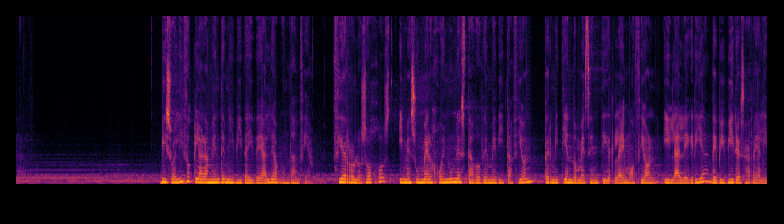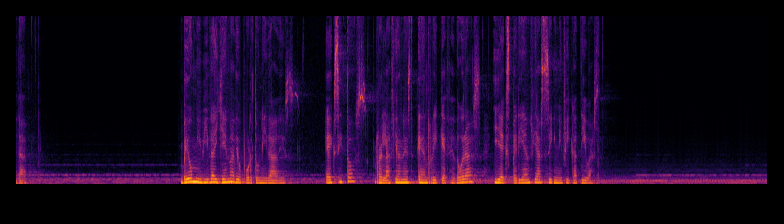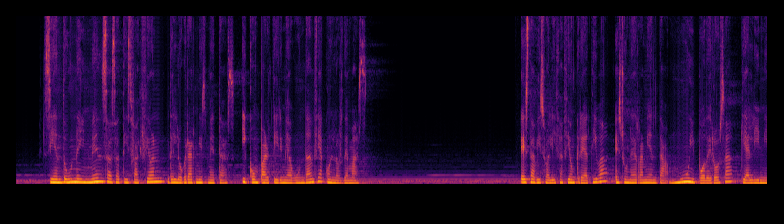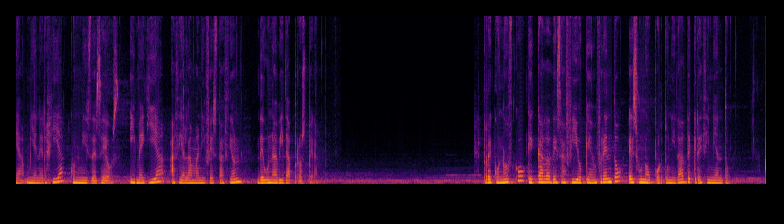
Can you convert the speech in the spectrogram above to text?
Visualizo claramente mi vida ideal de abundancia. Cierro los ojos y me sumerjo en un estado de meditación permitiéndome sentir la emoción y la alegría de vivir esa realidad. Veo mi vida llena de oportunidades, éxitos, relaciones enriquecedoras y experiencias significativas. Siento una inmensa satisfacción de lograr mis metas y compartir mi abundancia con los demás. Esta visualización creativa es una herramienta muy poderosa que alinea mi energía con mis deseos y me guía hacia la manifestación de una vida próspera. Reconozco que cada desafío que enfrento es una oportunidad de crecimiento.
